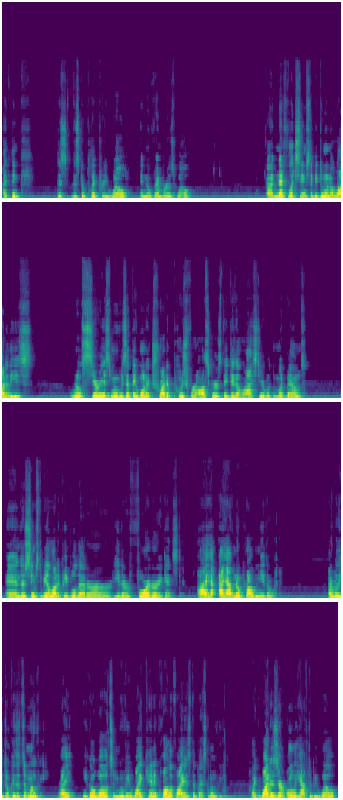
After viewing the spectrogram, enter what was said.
I think this this could play pretty well in November as well. Uh, Netflix seems to be doing a lot of these real serious movies that they want to try to push for Oscars. They did it last year with Mudbound, and there seems to be a lot of people that are either for it or against it. I ha- I have no problem either way. I really don't because it's a movie, right? You go, well, it's a movie. Why can't it qualify as the best movie? Like, why does there only have to be well?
